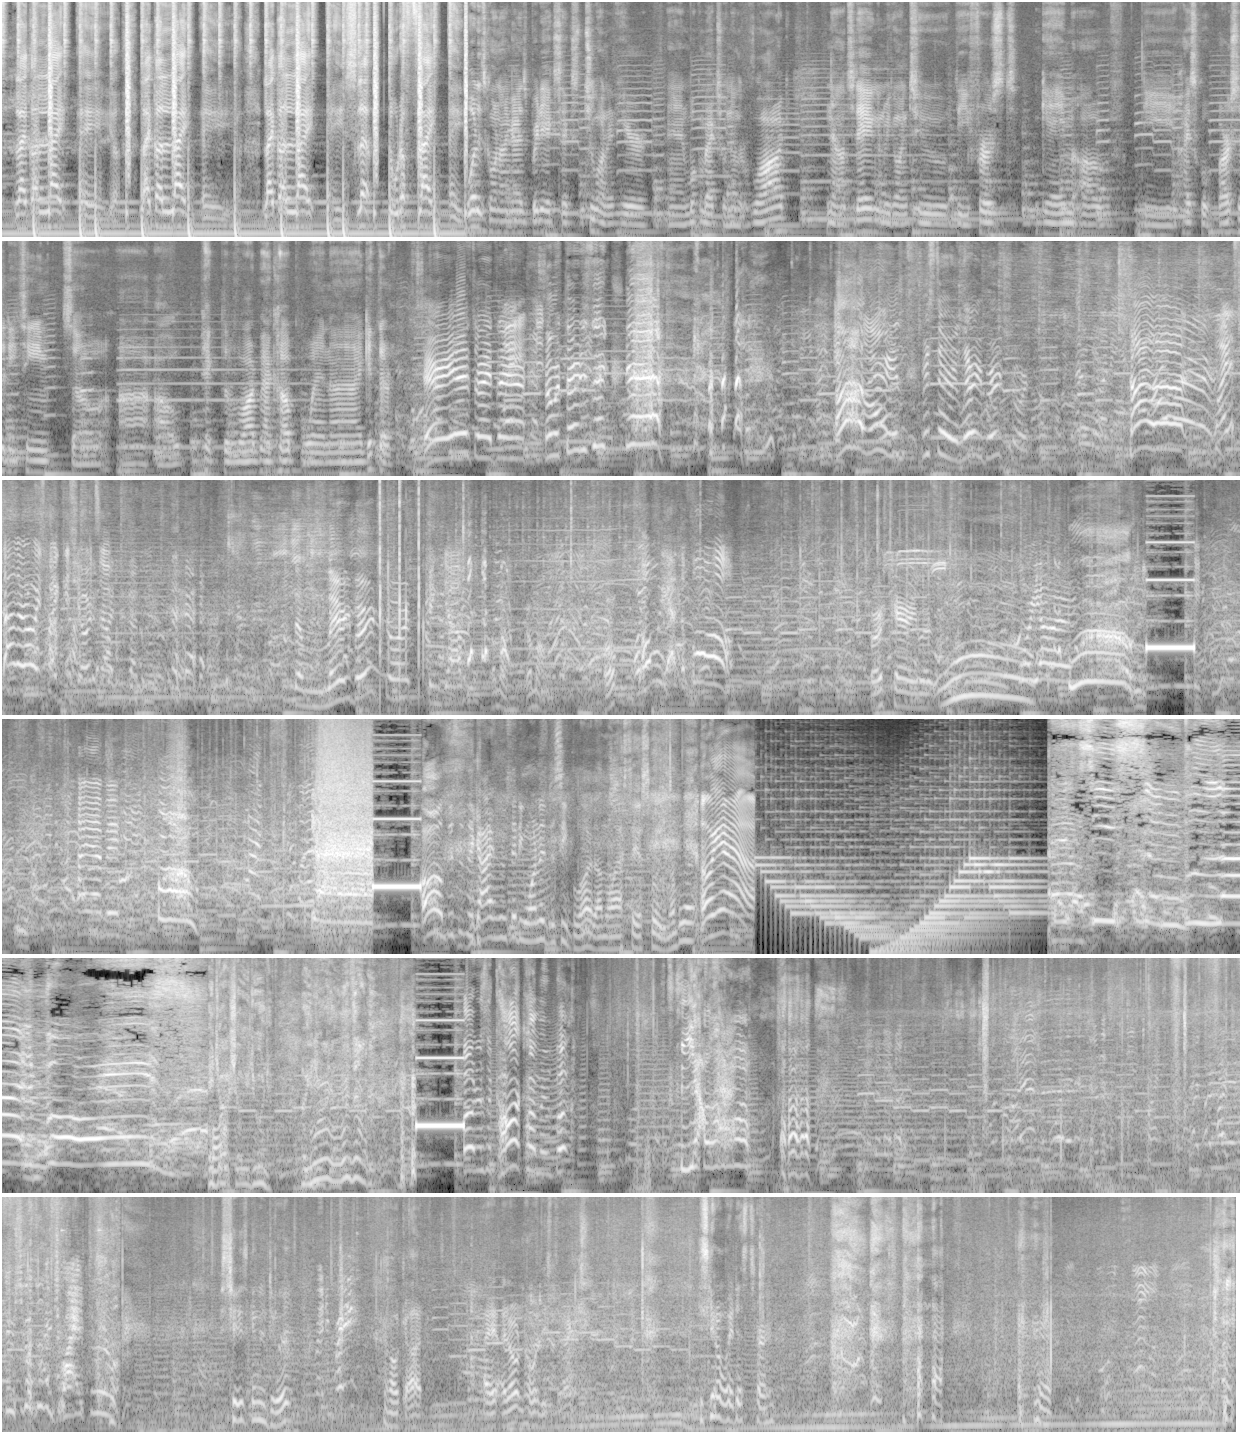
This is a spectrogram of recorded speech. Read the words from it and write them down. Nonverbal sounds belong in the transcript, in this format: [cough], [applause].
out like a light, ayy, yeah. like a light, ayy, yeah. like a light, ayy. Slept through the flight, ayy. What is going on guys, BradyX6 here, and welcome back to another vlog. Now today I'm going to be going to the first game of the high school varsity team, so uh, I'll pick the vlog back up when uh, I get there. There he is right there, number 36, yeah! [laughs] oh, there he is, Mr. Larry Birdshorts. Tyler! Hike his shorts up? Some Larry Bird shorts. King job. Come on, come on. Oh, Oh, he has the ball! first carry. Look. Ooh. Four yards. Woo! Hi, Abby. Oh! Oh, this is the guy who said he wanted to see blood on the last day of school. You remember that? Oh, yeah. Hey Josh, how you doing? How you doing? [laughs] Oh, there's a car coming, but yeah. [laughs] Dude, she goes through the drive-through. She's gonna do it. Ready, Brady? Oh God, I I don't know what he's doing. He's gonna wait his turn.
